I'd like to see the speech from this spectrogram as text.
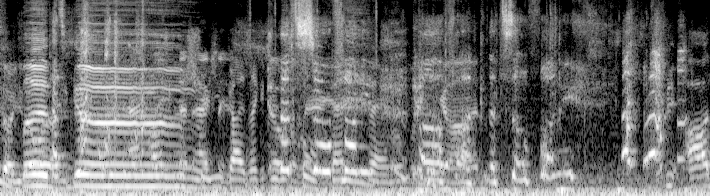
So Let's what? go. That's you guys, I could do a That's so funny. gangbang. Oh God. fuck, that's so funny. The odds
